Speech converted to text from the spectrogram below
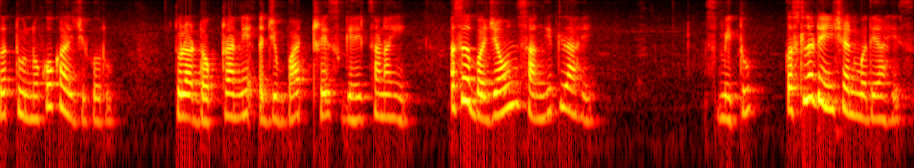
ग तू नको काळजी करू. तुला डॉक्टरांनी अजिबात ट्रेस घ्यायचा नाही असं बजावून सांगितलं आहे. स्मितू कसलं टेन्शनमध्ये आहेस?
